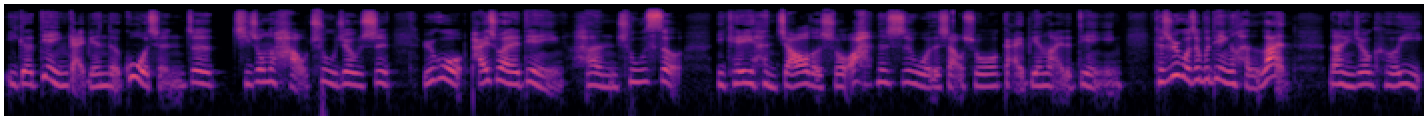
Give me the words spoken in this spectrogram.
一个电影改编的过程，这其中的好处就是，如果拍出来的电影很出色，你可以很骄傲的说：“哇，那是我的小说改编来的电影。”可是如果这部电影很烂，那你就可以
